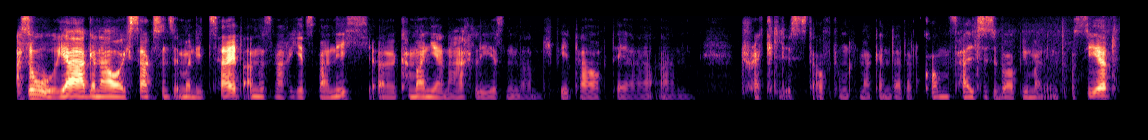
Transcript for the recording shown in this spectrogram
ach so, ja, genau, ich sage sonst immer die Zeit an, das mache ich jetzt mal nicht. Äh, kann man ja nachlesen dann später auf der ähm, Tracklist auf dunkelmagenta.com, falls es überhaupt jemand interessiert.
